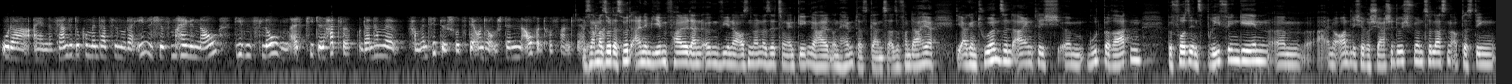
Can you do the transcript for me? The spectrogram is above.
oder eine Fernsehdokumentation oder ähnliches mal genau diesen Slogan als Titel hatte. Und dann haben wir, haben wir einen Titelschutz, der unter Umständen auch interessant wäre. Ich sag mal so, das wird einem in jedem Fall dann irgendwie in einer Auseinandersetzung entgegengehalten und hemmt das Ganze. Also von daher, die Agenturen sind eigentlich ähm, gut beraten, bevor sie ins Briefing gehen, ähm, eine ordentliche Recherche durchführen zu lassen, ob das Ding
